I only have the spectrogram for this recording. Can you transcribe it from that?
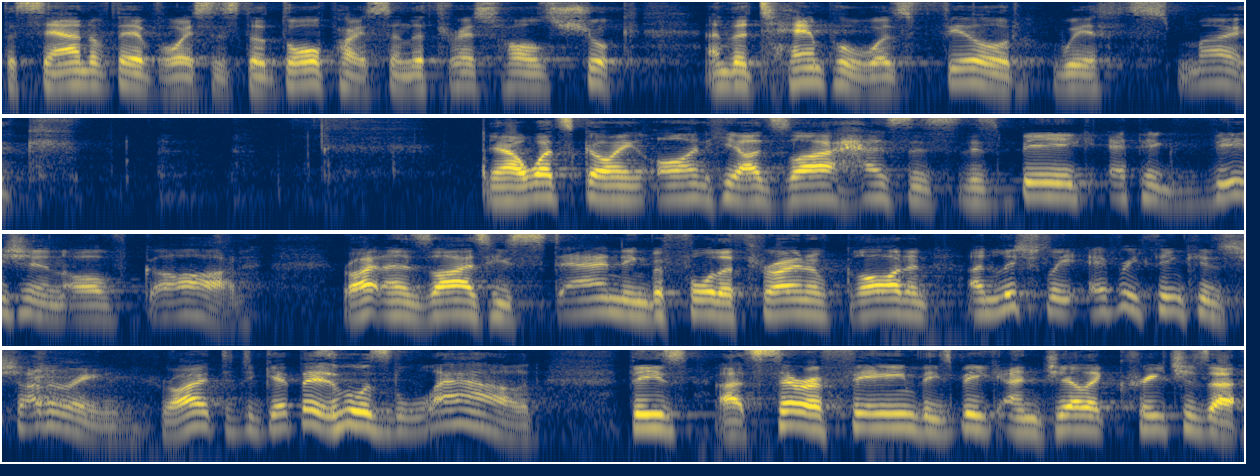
the sound of their voices, the doorposts and the thresholds shook and the temple was filled with smoke. Now, what's going on here? Isaiah has this, this big epic vision of God, right? And Isaiah, he's standing before the throne of God, and, and literally everything is shuddering, right? Did you get that? It was loud. These uh, seraphim, these big angelic creatures are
